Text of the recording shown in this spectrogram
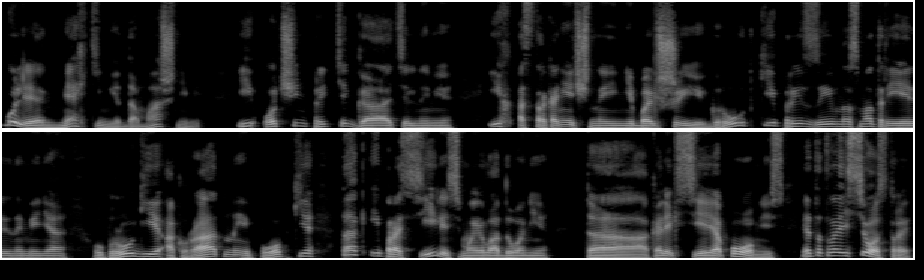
более мягкими, домашними и очень притягательными. Их остроконечные небольшие грудки призывно смотрели на меня — Упругие, аккуратные попки так и просились в мои ладони. Так, Алексей, опомнись, это твои сестры.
